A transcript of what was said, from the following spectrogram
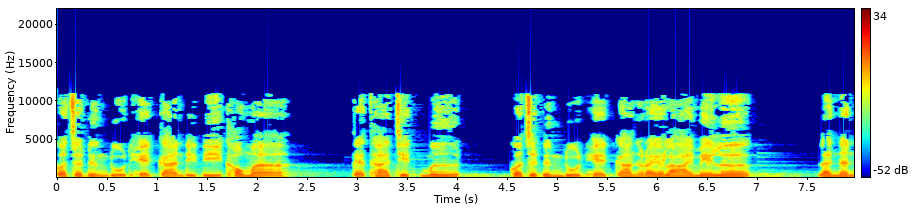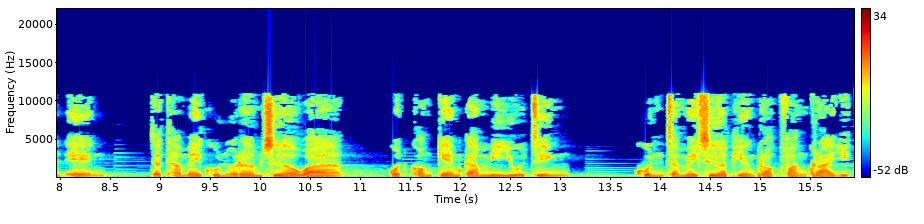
ก็จะดึงดูดเหตุการณ์ดีๆ เข้ามา แต่ถ้าจิตมืด ก็จะดึงดูดเหตุการณ์ร้ายๆ ไม่เลิก และนั่นเองจะทำให้คุณเริ่มเชื่อว่า กฎของเกมกรรมมีอยู่จริง คุณจะไม่เชื่อเพียงเพราะฟังใครอีก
